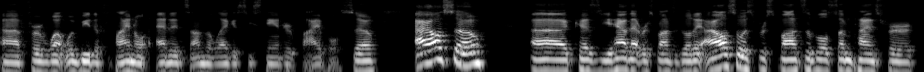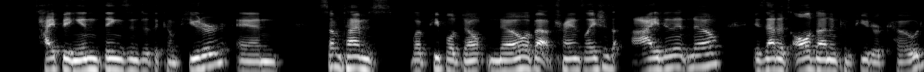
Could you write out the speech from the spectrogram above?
uh, for what would be the final edits on the Legacy Standard Bible. So I also because uh, you have that responsibility. I also was responsible sometimes for typing in things into the computer, and sometimes what people don't know about translations, I didn't know, is that it's all done in computer code.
